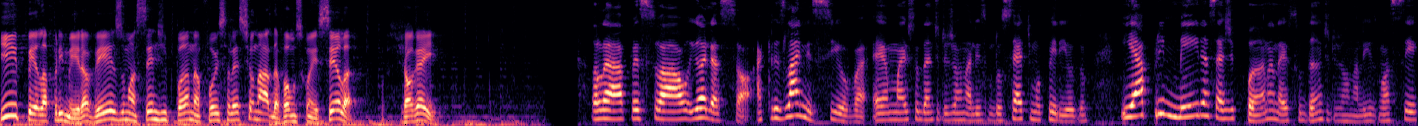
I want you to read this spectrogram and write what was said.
E pela primeira vez, uma sergipana foi selecionada. Vamos conhecê-la? Joga aí. Olá, pessoal. E olha só, a Crislaine Silva é uma estudante de jornalismo do sétimo período e é a primeira sergipana, né, estudante de jornalismo, a ser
